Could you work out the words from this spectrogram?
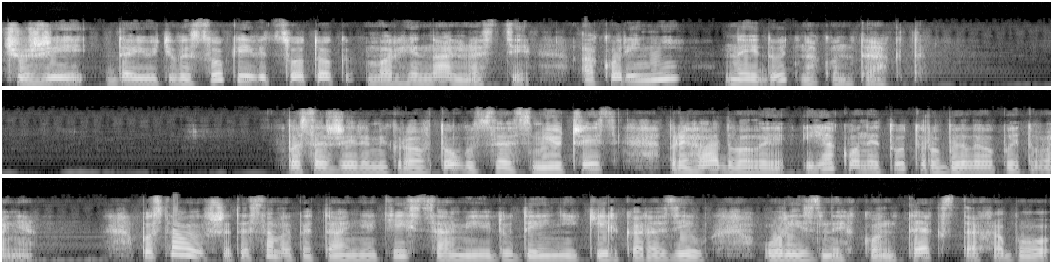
Чужі дають високий відсоток маргінальності, а корінні не йдуть на контакт. Пасажири мікроавтобуса, сміючись, пригадували, як вони тут робили опитування. Поставивши те саме питання тій самій людині кілька разів у різних контекстах або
